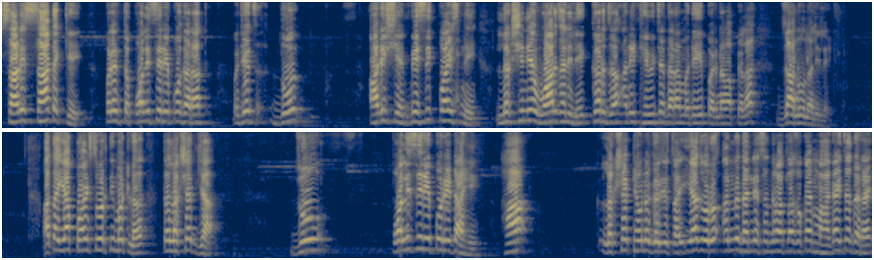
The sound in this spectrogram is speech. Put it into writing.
साडेसहा टक्केपर्यंत पॉलिसी रेपो दरात म्हणजेच दोन अडीचशे बेसिक पॉईंट्सने लक्षणीय वाढ झालेली आहे. कर्ज आणि ठेवीच्या दरामध्ये हे परिणाम आपल्याला जाणवून आलेले आहे आता या पॉईंट्सवरती म्हटलं तर लक्षात घ्या. जो पॉलिसी रेपो रेट आहे हा लक्षात ठेवणं गरजेचं आहे. याचबरोबर अन्नधान्य संदर्भातला जो काय महागाईचा दर आहे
